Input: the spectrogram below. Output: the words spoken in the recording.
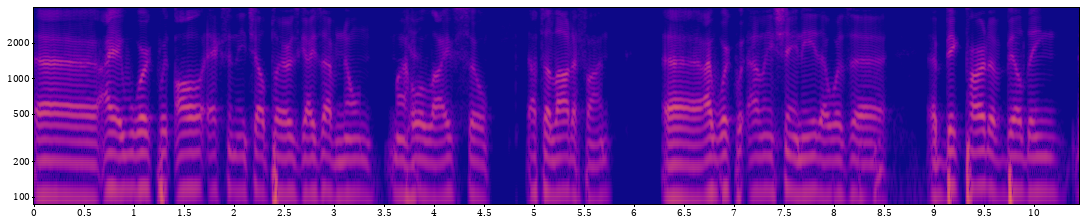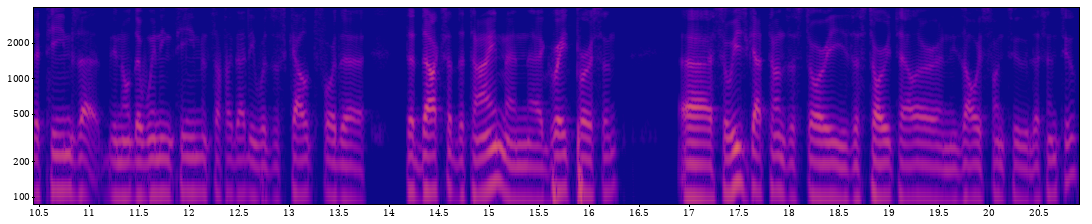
uh, I work with all ex NHL players, guys I've known my Yeah. whole life, so that's a lot of fun. Uh, I work with Alain Chainey. That was a Mm-hmm. a big part of building the teams that you know the winning team and stuff like that. He was a scout for the the Ducks at the time and a great person. Uh, so he's got tons of stories. He's a storyteller and he's always fun to listen to.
